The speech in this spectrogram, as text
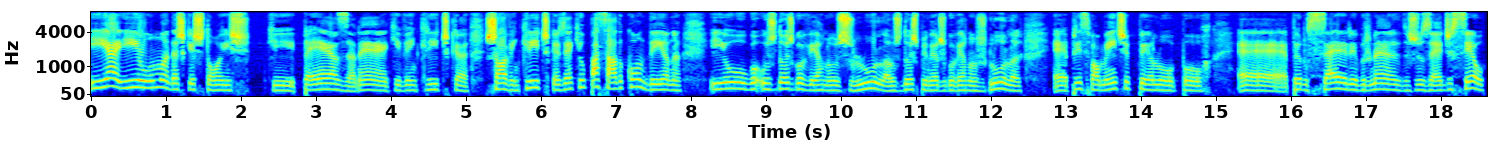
E aí uma das questões que pesa, né, que vem crítica, chovem críticas, é que o passado condena. E o, os dois governos Lula, os dois primeiros governos Lula, é, principalmente pelo, por, é, pelo cérebro, né, José Disseu,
